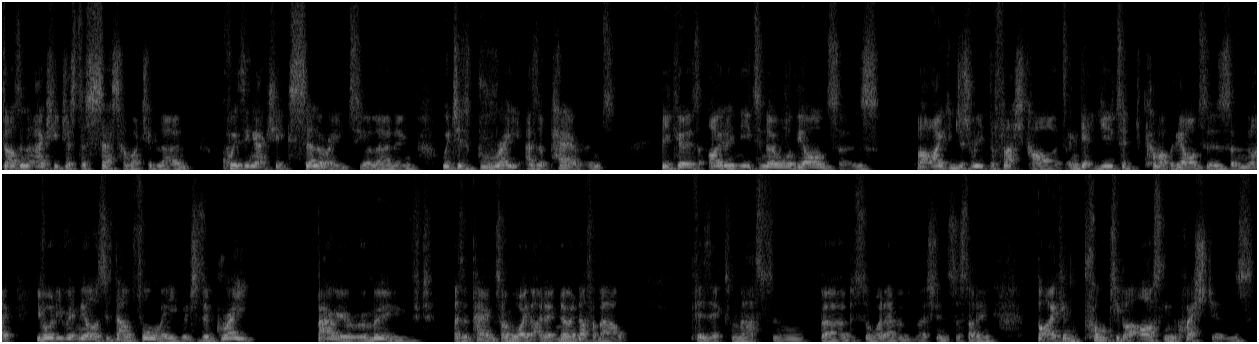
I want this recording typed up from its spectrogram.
doesn't actually just assess how much you've learned, quizzing actually accelerates your learning, which is great as a parent because I don't need to know all the answers. I can just read the flashcards and get you to come up with the answers. And like you've already written the answers down for me, which is a great barrier removed as a parent. So worried that I don't know enough about physics, maths, and verbs or whatever the students are studying. But I can prompt you by asking questions.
